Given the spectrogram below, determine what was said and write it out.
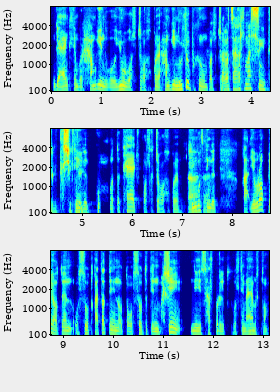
Ингээ английн бүр хамгийн нөгөө юу болж байгаа байхгүй хамгийн нөлөө бүхэн хүн болж байгаа. Загалмаалсан энэ гэдэг шиг тий. Ингээ гүн одоо тайж болгож байгаа байхгүй. Тэнгүүт ингээд Европын одоо энэ улсууд гадаадын одоо улсуудад энэ машины салбар гэдэг бол тийм амар том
